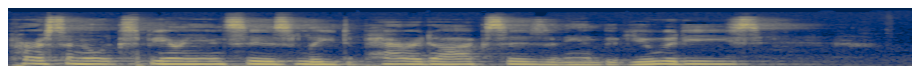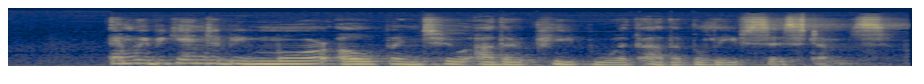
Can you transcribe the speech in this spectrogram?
personal experiences lead to paradoxes and ambiguities, and we begin to be more open to other people with other belief systems.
